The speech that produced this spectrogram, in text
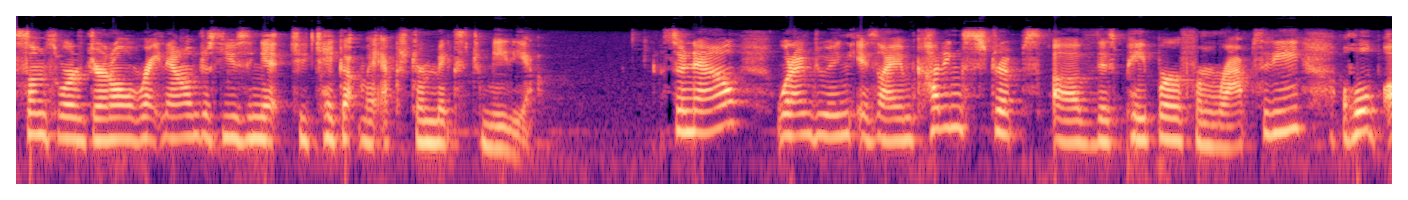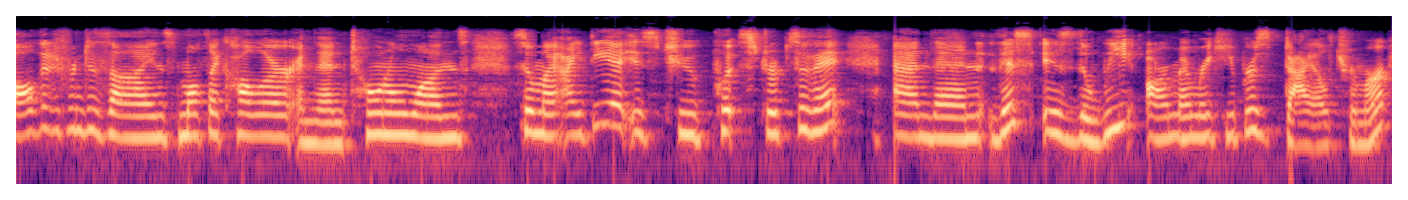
some sort of journal. Right now I'm just using it to take up my extra mixed media. So now what I'm doing is I am cutting strips of this paper from Rhapsody, whole, all the different designs, multicolor and then tonal ones. So my idea is to put strips of it and then this is the We R Memory Keepers dial trimmer.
